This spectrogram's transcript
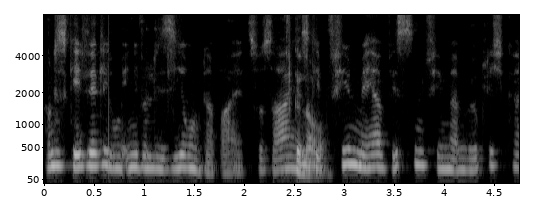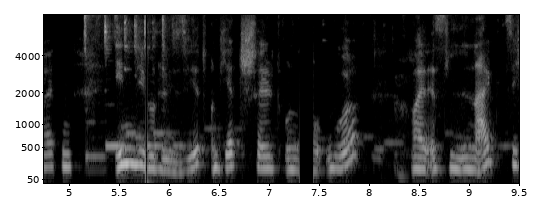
Und es geht wirklich um Individualisierung dabei, zu sagen, genau. es gibt viel mehr Wissen, viel mehr Möglichkeiten, individualisiert. Und jetzt schellt unsere Uhr, weil es neigt sich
